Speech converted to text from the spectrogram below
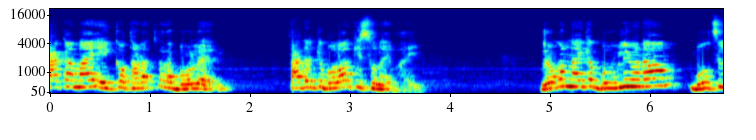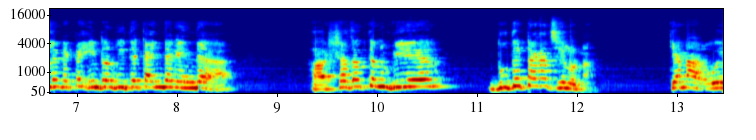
টাকা নাই, এই কথাটা তারা বলেন, তাদেরকে বলার কিছু নাই ভাই। যখন নায়িকা বুবলি ম্যাডাম বলছিলেন একটা ইন্টারভিউতে, কাইন্দা কাইন্দা শাহজাদ খান বীরের দুধের টাকা ছিল না। কেনার ওই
